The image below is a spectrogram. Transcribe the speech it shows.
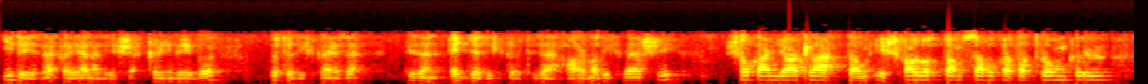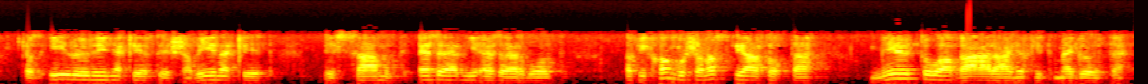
Idézek a jelenések könyvéből, 5. fejezet 11-től 13. versig, sok angyalt láttam, és hallottam szavukat a trón körül, és az élőlényekért és a vénekét, és számuk ezernyi ezer volt, akik hangosan azt kiáltották, méltó a bárány, akit megölte,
